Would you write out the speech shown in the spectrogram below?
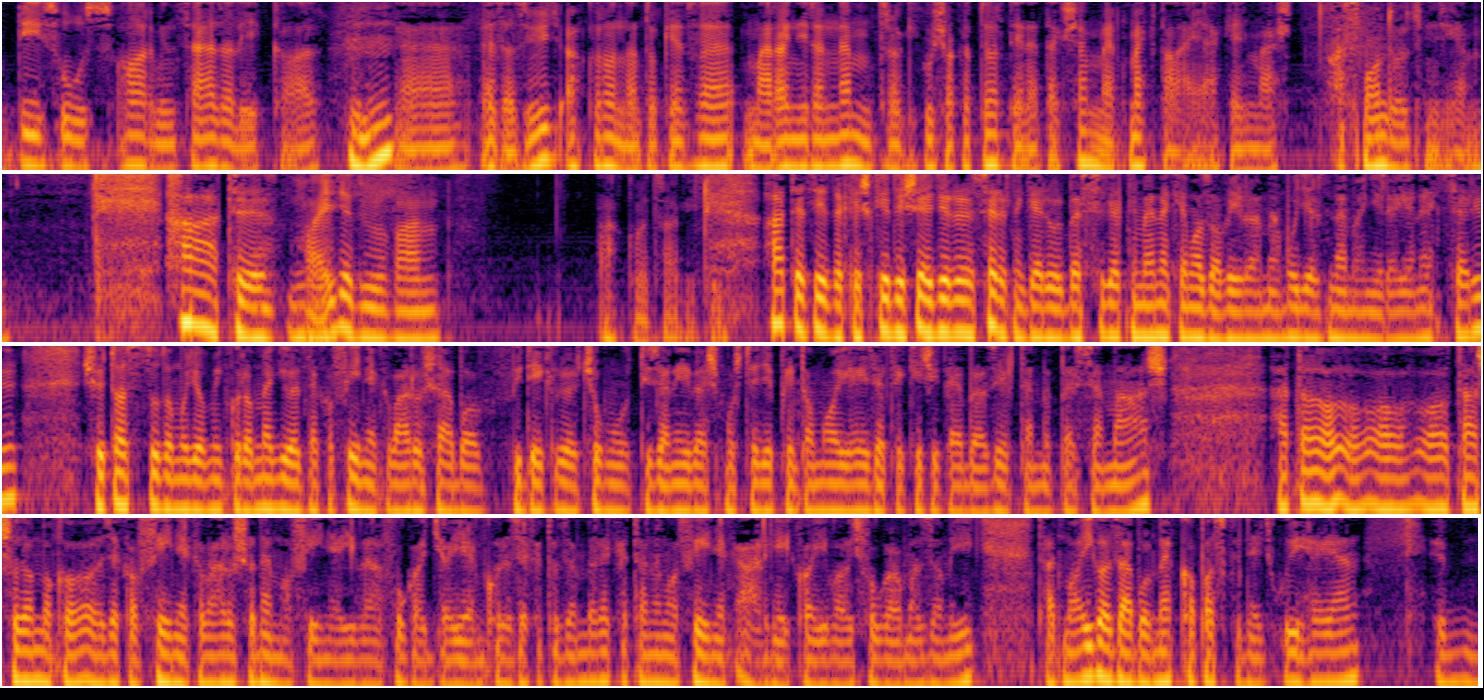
10-20-30 százalékkal uh-huh. ez az ügy, akkor onnantól kezdve már annyira nem tragikusak a történetek sem, mert megtalálják egymást. Azt mondod? Igen. Hát... Ha egyedül van, akkor tragikus. Hát ez érdekes kérdés. Egyről szeretnék erről beszélgetni, mert nekem az a vélelmem, hogy ez nem annyira ilyen egyszerű. Sőt, azt tudom, hogy amikor a megöltnek a fények városába vidékről csomó tizenéves, most egyébként a mai helyzet egy kicsit ebben az értelemben persze más, Hát a, a, a társadalomnak a, ezek a fények városa nem a fényeivel fogadja ilyenkor ezeket az embereket, hanem a fények árnyékaival, hogy fogalmazzam így. Tehát ma igazából megkapaszkodni egy új helyen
